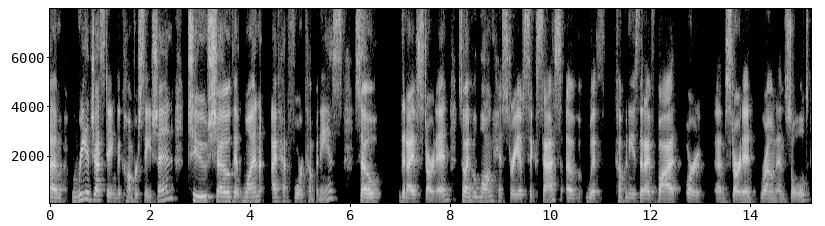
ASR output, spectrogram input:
um, readjusting the conversation to show that one, I've had four companies. So that I've started. So I have a long history of success of with companies that I've bought or um, started, grown, and sold.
